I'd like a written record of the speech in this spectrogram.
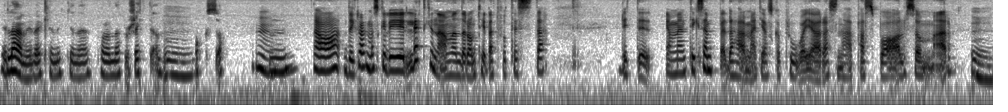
Jag lär mig verkligen mycket när, på de där projekten Mm. också. Mm. Mm. Ja, det är klart man skulle ju lätt kunna använda dem till att få testa lite, ja men till exempel det här med att jag ska prova att göra såna här passpalsömmar. Mm.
